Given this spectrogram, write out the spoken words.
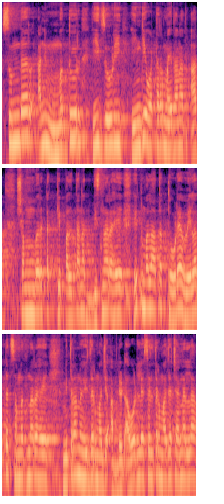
सुंदर आणि मथुर ही जोडी हिंगे वठार मैदानात आत शंभर टक्के पलताना दिसणार आहे. हे तुम्हाला आता थोड्या वेळातच समजणार आहे. मित्रांनो ही जर माझे अपडेट आवडले असेल तर माझ्या चॅनलला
